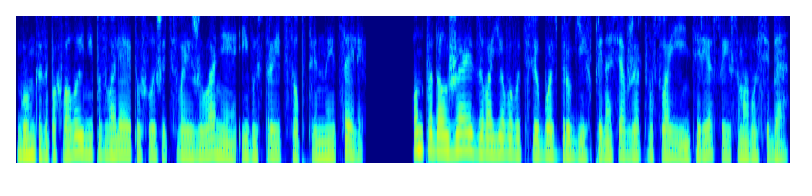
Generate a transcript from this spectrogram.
Гонка за похвалой не позволяет услышать свои желания и выстроить собственные цели. Он продолжает завоевывать любовь других, принося в жертву свои интересы и самого себя,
